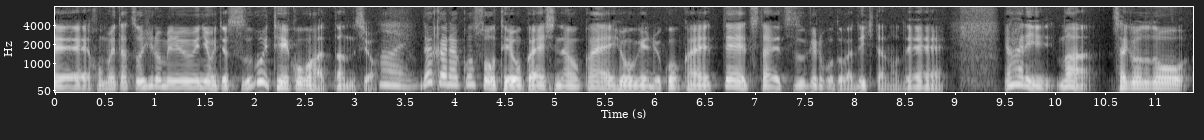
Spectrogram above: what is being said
褒め立つを広める上においてすごい抵抗があったんですよ。はい。だからこそ手を変え品を変え表現力を変えて伝え続けることができたのでやはりまあ先ほど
